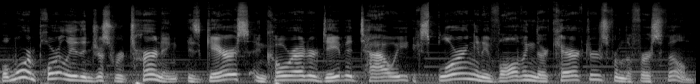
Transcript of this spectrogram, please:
But more importantly than just returning is Garris and co-writer David Twohy exploring and evolving their characters from the first film.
